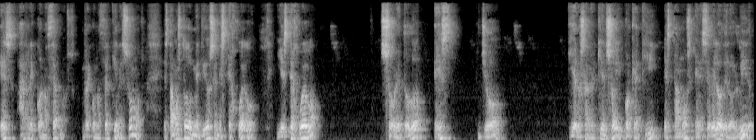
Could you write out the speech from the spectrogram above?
es a reconocernos, reconocer quiénes somos. Estamos todos metidos en este juego y este juego, sobre todo, es yo quiero saber quién soy, porque aquí estamos en ese velo del olvido.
